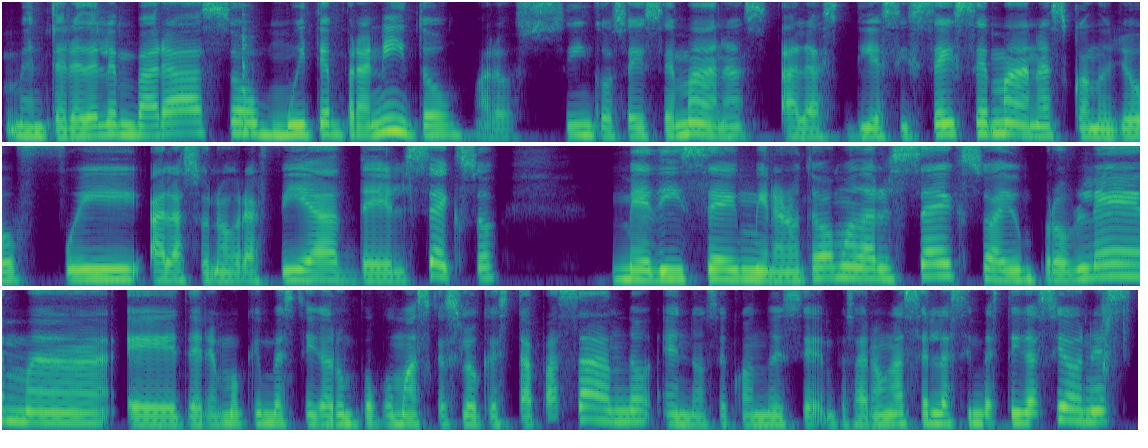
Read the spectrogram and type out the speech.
me enteré del embarazo muy tempranito, a los 5 o 6 semanas. A las 16 semanas, cuando yo fui a la sonografía del sexo, me dicen, mira, no te vamos a dar el sexo, hay un problema, eh, tenemos que investigar un poco más qué es lo que está pasando. Entonces, cuando hice- empezaron a hacer las investigaciones,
